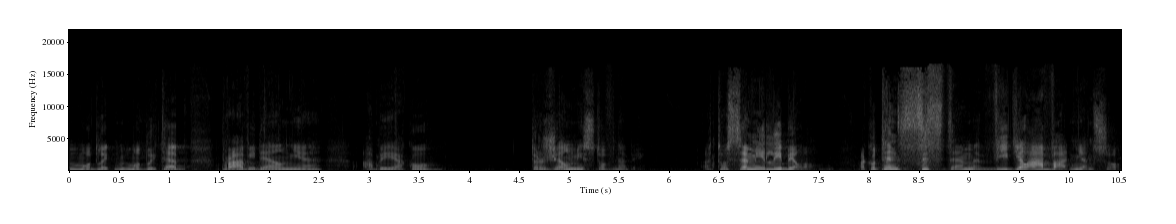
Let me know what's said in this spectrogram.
modli, modliteb pravidelně, aby jako držel místo v nebi. A to se mi líbilo. Jako ten systém vydělává něco.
